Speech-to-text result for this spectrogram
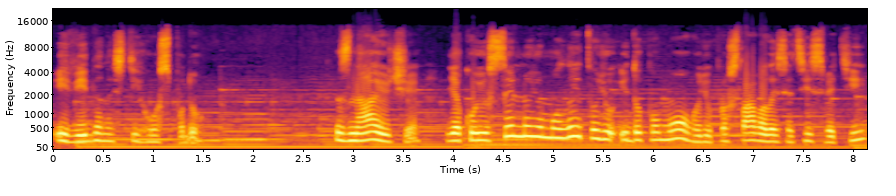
і відданості Господу. Знаючи, якою сильною молитвою і допомогою прославилися ці святі,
